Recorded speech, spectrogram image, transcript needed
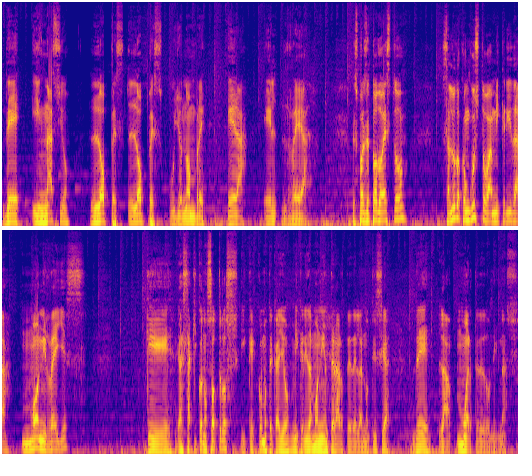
de Ignacio López López, cuyo nombre era el real. Después de todo esto, saludo con gusto a mi querida Moni Reyes, que está aquí con nosotros y que cómo te cayó, mi querida Moni, enterarte de la noticia de la muerte de don Ignacio.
